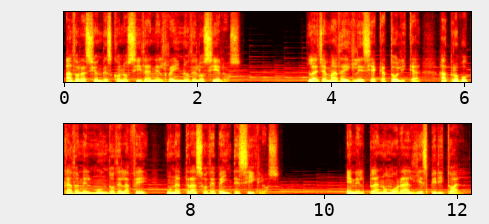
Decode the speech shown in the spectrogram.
Adoración desconocida en el reino de los cielos. La llamada Iglesia Católica ha provocado en el mundo de la fe un atraso de 20 siglos. En el plano moral y espiritual.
